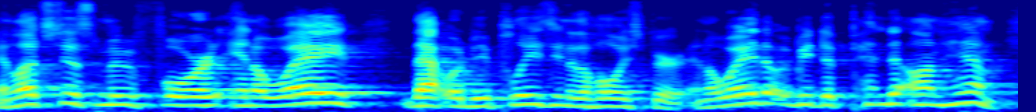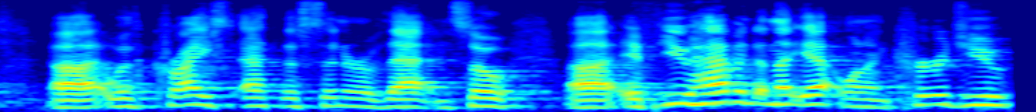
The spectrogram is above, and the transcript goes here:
and let's just move forward in a way that would be pleasing to the Holy Spirit, in a way that would be dependent on Him, uh, with Christ at the center of that. And so, uh, if you haven't done that yet, I want to encourage you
